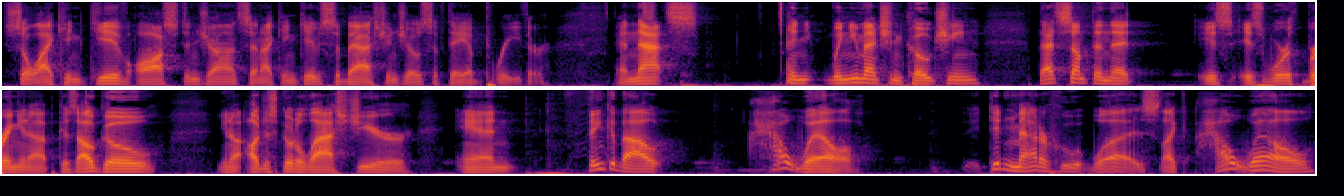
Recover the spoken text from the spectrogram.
so I can give Austin Johnson, I can give Sebastian Joseph Day a breather? And that's and when you mention coaching, that's something that is is worth bringing up because I'll go, you know, I'll just go to last year and think about how well it didn't matter who it was, like how well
